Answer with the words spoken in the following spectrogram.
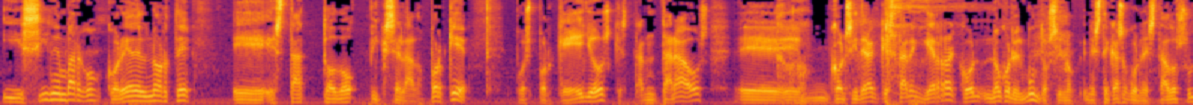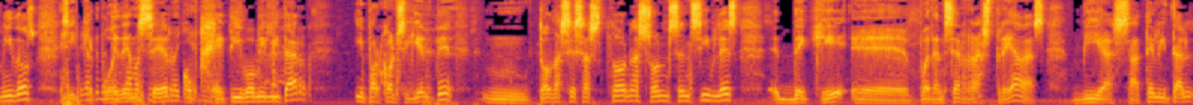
y sin embargo Corea del Norte eh, está todo pixelado. ¿Por qué? Pues porque ellos, que están taraos, eh, consideran que están en guerra con, no con el mundo, sino en este caso con Estados Unidos y que, pueden ser objetivo militar. Y por consiguiente mm, todas esas zonas son sensibles de que eh, puedan ser rastreadas vía satelital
